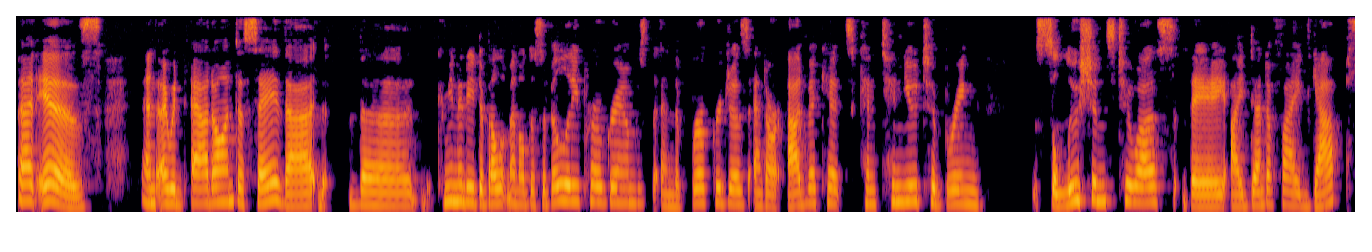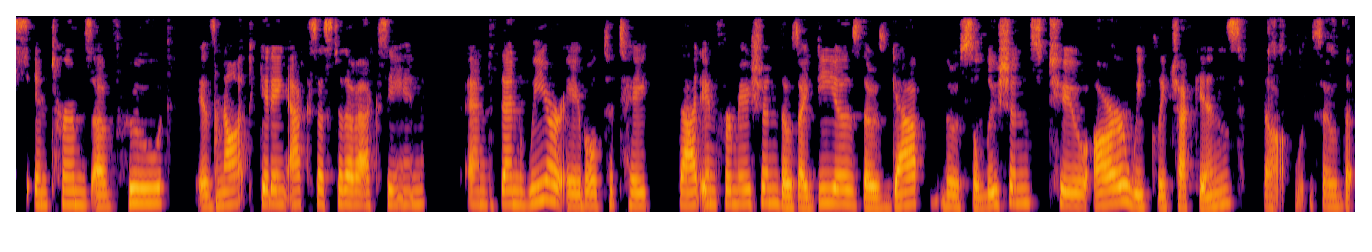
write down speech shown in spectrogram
That is. And I would add on to say that the community developmental disability programs and the brokerages and our advocates continue to bring solutions to us. They identify gaps in terms of who is not getting access to the vaccine. And then we are able to take that information, those ideas, those gap, those solutions to our weekly check-ins. The, so the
